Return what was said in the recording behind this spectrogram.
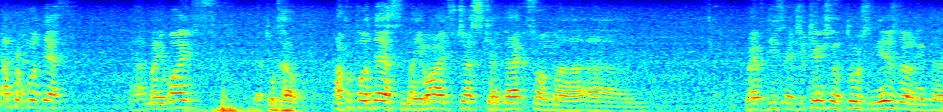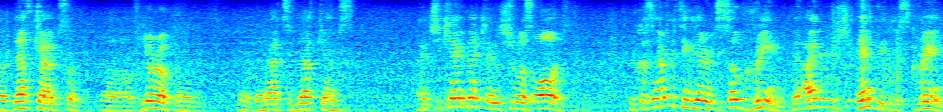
Apropos death, uh, my wife, that would help. Apropos death, my wife just came back from, uh, um, we have these educational tours in Israel in the death camps of, uh, of Europe, uh, the Nazi death camps. And she came back and she was awed because everything there is so green. The Irish envy this green.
